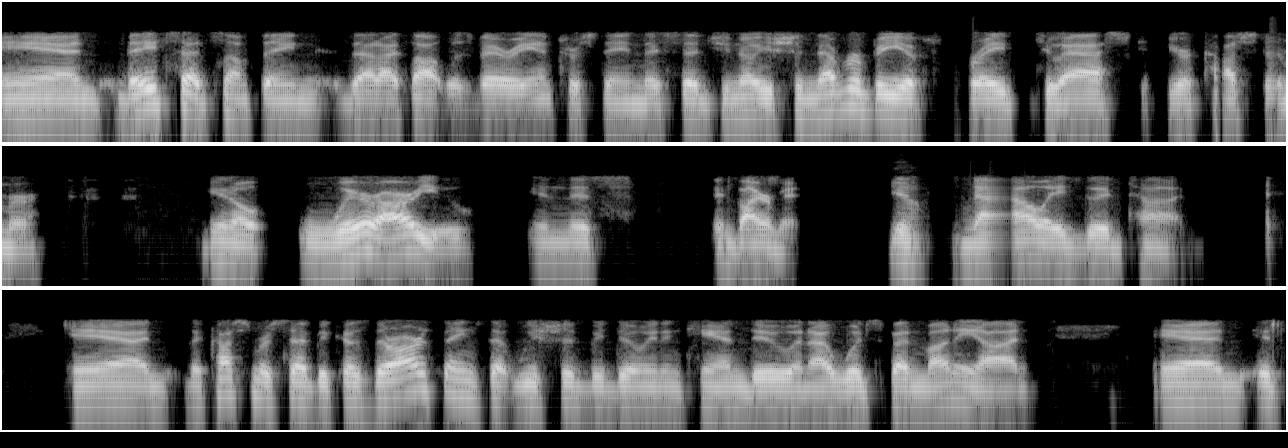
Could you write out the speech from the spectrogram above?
And they said something that I thought was very interesting. They said, you know, you should never be afraid to ask your customer, you know, where are you in this environment? Yeah. Is now a good time? And the customer said, because there are things that we should be doing and can do, and I would spend money on. And it's,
